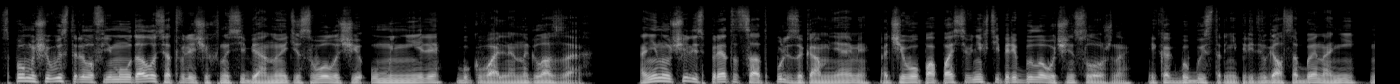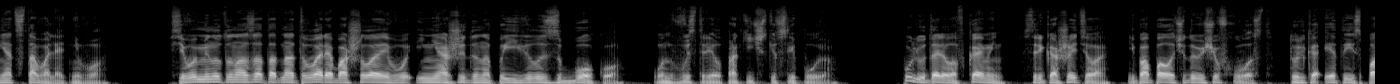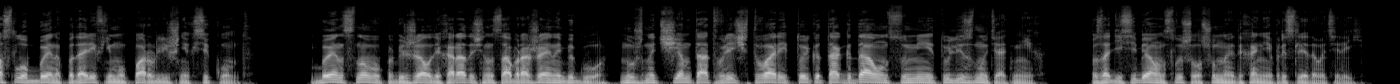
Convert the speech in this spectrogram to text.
С помощью выстрелов ему удалось отвлечь их на себя, но эти сволочи умнели буквально на глазах. Они научились прятаться от пуль за камнями, отчего попасть в них теперь было очень сложно, и как бы быстро не передвигался Бен, они не отставали от него. Всего минуту назад одна тварь обошла его и неожиданно появилась сбоку. Он выстрелил практически вслепую. Пуля ударила в камень, срикошетила и попала чудовищу в хвост. Только это и спасло Бена, подарив ему пару лишних секунд. Бен снова побежал, лихорадочно соображая на бегу. Нужно чем-то отвлечь тварей, только тогда он сумеет улизнуть от них. Позади себя он слышал шумное дыхание преследователей.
